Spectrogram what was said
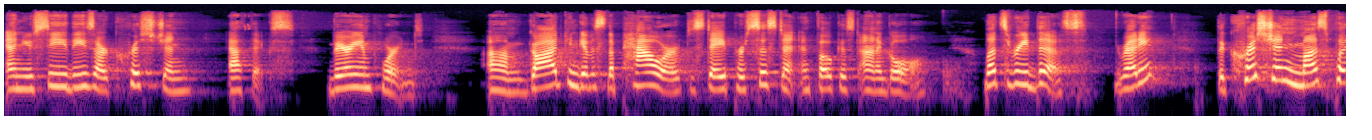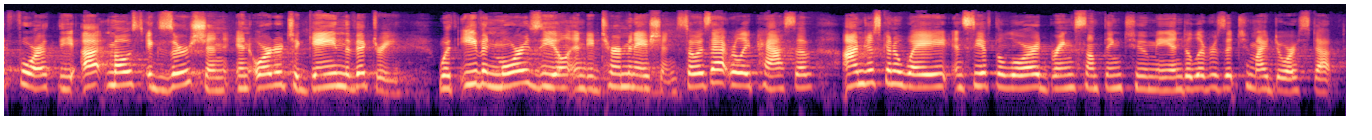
And you see, these are Christian ethics. Very important. Um, God can give us the power to stay persistent and focused on a goal. Let's read this. Ready? The Christian must put forth the utmost exertion in order to gain the victory with even more zeal and determination. So, is that really passive? I'm just going to wait and see if the Lord brings something to me and delivers it to my doorstep.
